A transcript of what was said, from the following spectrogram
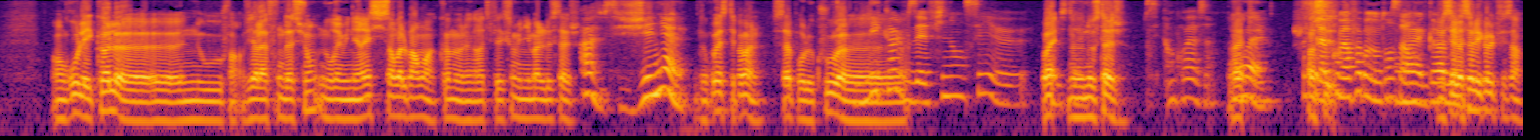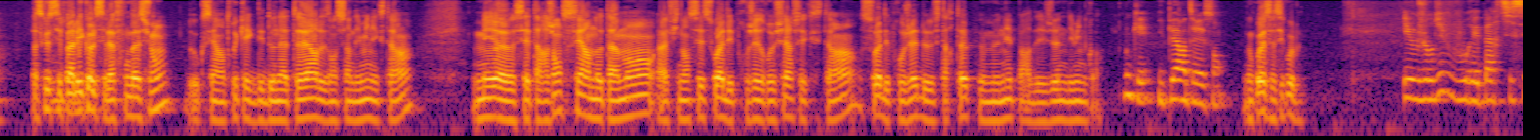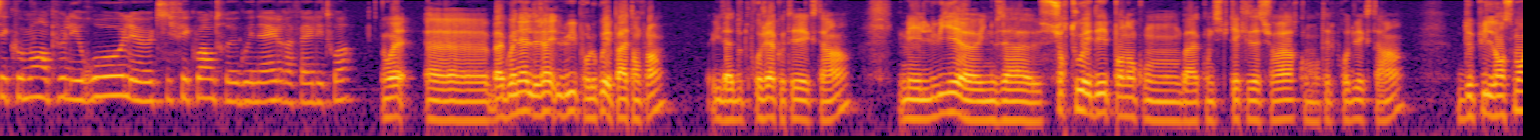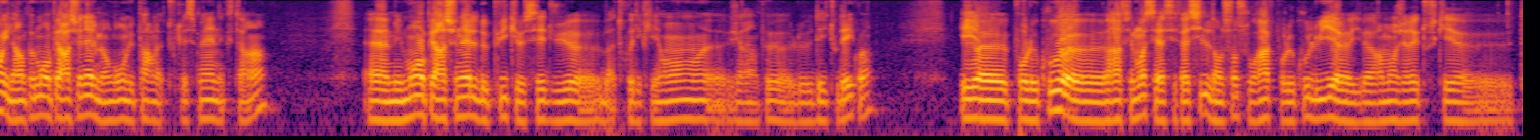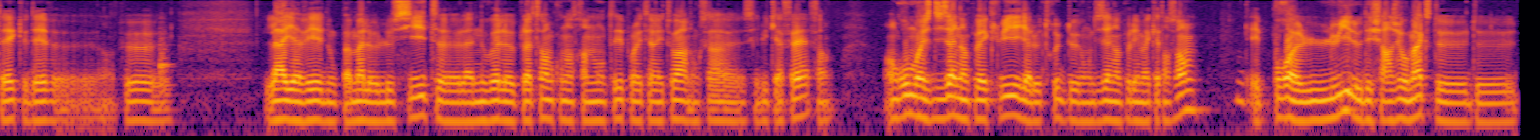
En gros, l'école, euh, nous, enfin, via la fondation, nous rémunérait 600 balles par mois, comme la gratification minimale de stage. Ah, c'est génial Donc ouais, c'était pas mal. Ça, pour le coup. euh, L'école vous a financé, euh, Ouais, nos, nos stages. c'est incroyable ça. Ouais. Ok. Ouais. Je crois que Enfin, c'est c'est- la première fois qu'on entend ça. hein. Ouais. C'est la seule école qui fait ça. Parce que c'est pas l'école, c'est la fondation. Donc c'est un truc avec des donateurs, des anciens des mines, etc. Mais euh, cet argent sert notamment à financer soit des projets de recherche, etc., soit des projets de start-up menés par des jeunes des mines, quoi. Ok, hyper intéressant. Donc ouais, ça c'est cool. Et aujourd'hui, vous vous répartissez comment un peu les rôles euh, Qui fait quoi entre Gwenaël, Raphaël et toi? Ouais, euh, bah Gwenel déjà, lui pour le coup est pas à temps plein. Il a d'autres projets à côté, etc. Mais lui, euh, il nous a surtout aidé pendant qu'on bah, qu'on discutait avec les assureurs, qu'on montait le produit, etc. Depuis le lancement, il est un peu moins opérationnel, mais en gros on lui parle toutes les semaines, etc. Euh, mais moins opérationnel depuis que c'est du bah, trouver des clients, gérer un peu le day to day quoi. Et euh, pour le coup, euh, Raph et moi c'est assez facile dans le sens où Raph pour le coup lui euh, il va vraiment gérer tout ce qui est euh, tech, dev, euh, un peu. Là, il y avait donc pas mal le site, euh, la nouvelle plateforme qu'on est en train de monter pour les territoires, donc ça, c'est lui qui a fait. Enfin, en gros, moi, je design un peu avec lui. Il y a le truc de, on design un peu les maquettes ensemble, et pour lui, le décharger au max de, de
